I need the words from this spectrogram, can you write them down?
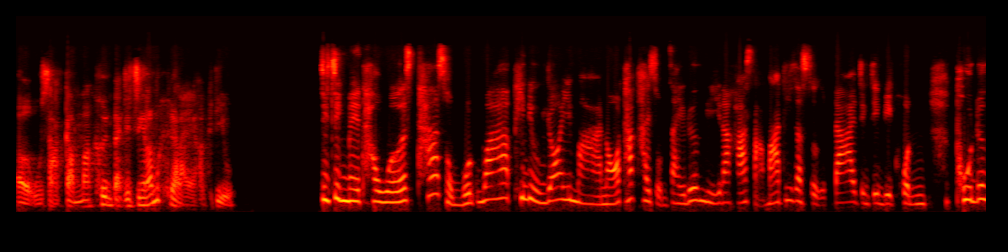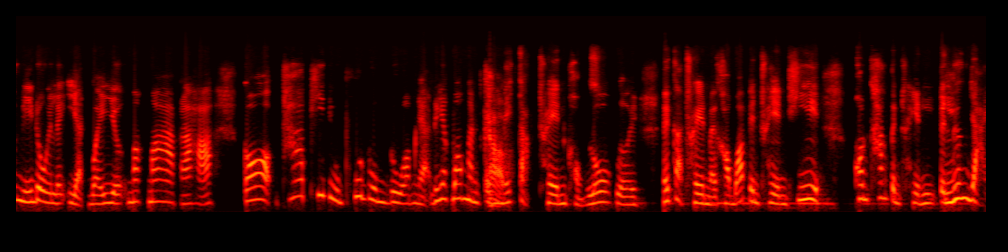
เอ่ออุตสาหกรรมมากขึ้นแต่จริงๆแล้วมันคืออะไรครับพี่ดิว จริงๆ Metaverse ถ้าสมมุติว่าพี่ดิวย่อยมาเนาะถ้าใครสนใจเรื่องนี้นะคะ สามารถที่จะเสิร์ชได้จริง ๆ มีคนพูดเรื่องนี้โดยละเอียดไว้เยอะมากๆนะคะ ก็ถ้าพี่ดิวพูดรวมๆเนี่ยเรียกว่ามันเป็นครับเมกะเทรนของโลกเลยmegatrend หมายความว่าเป็นเทรนด์ที่ค่อนข้างเป็นเทรนด์เป็นเรื่องใหญ่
